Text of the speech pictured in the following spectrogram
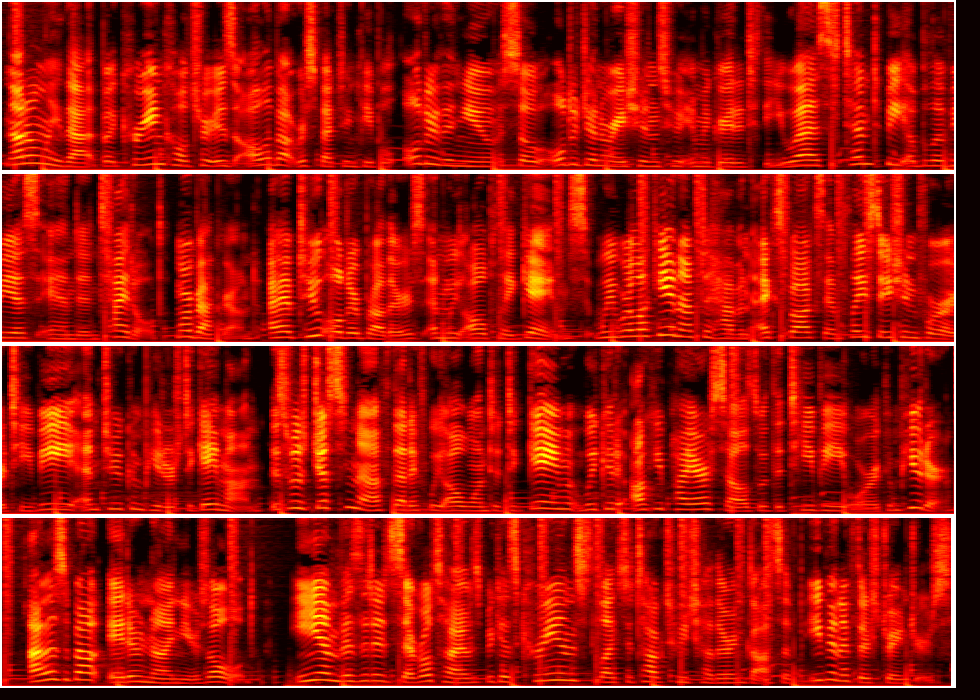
Not only that, but Korean culture is all about respecting people older than you, so older generations who immigrated to the US tend to be oblivious and entitled. More background. I have two older brothers and we all play games. We were lucky enough to have an Xbox and PlayStation for our TV and two computers to game on. This was just enough that if we all wanted to game, we could occupy ourselves with a TV or a computer. I was about 8 or 9 years old. EM visited several times because Koreans like to talk to each other and gossip, even if they're strangers.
